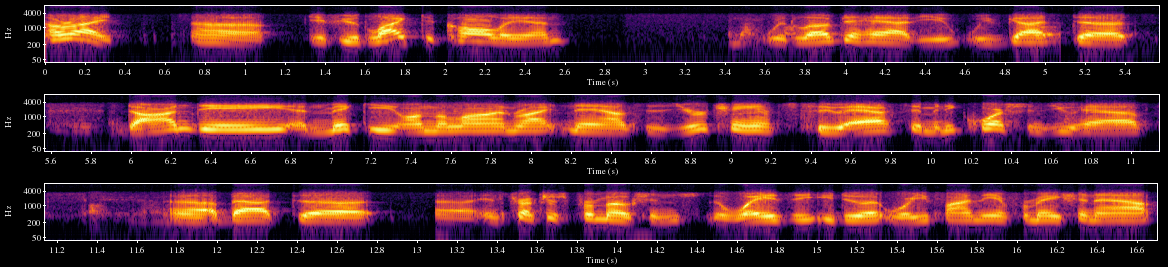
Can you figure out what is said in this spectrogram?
all right. Uh, if you'd like to call in, we'd love to have you. We've got uh, Don D and Mickey on the line right now. This is your chance to ask them any questions you have uh, about uh, uh, instructors promotions, the ways that you do it, where you find the information out,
